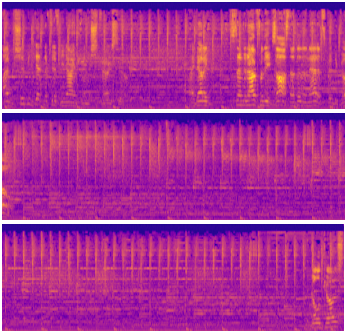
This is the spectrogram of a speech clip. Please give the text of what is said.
I should be getting a 59 finished very soon. I gotta send it out for the exhaust. Other than that, it's good to go. Gold Coast.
